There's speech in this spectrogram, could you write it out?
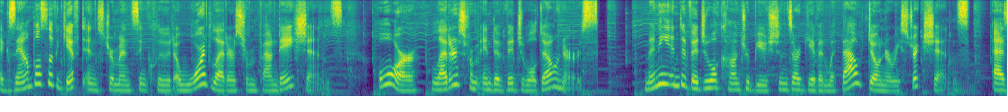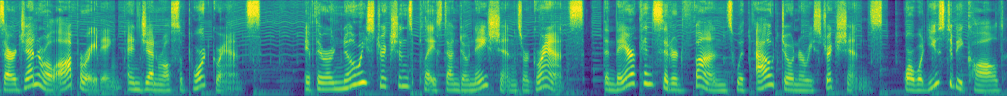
Examples of gift instruments include award letters from foundations or letters from individual donors. Many individual contributions are given without donor restrictions, as are general operating and general support grants. If there are no restrictions placed on donations or grants, then they are considered funds without donor restrictions, or what used to be called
